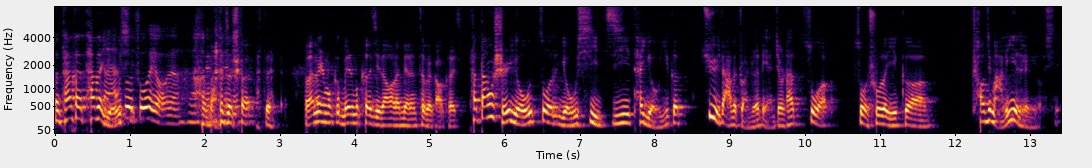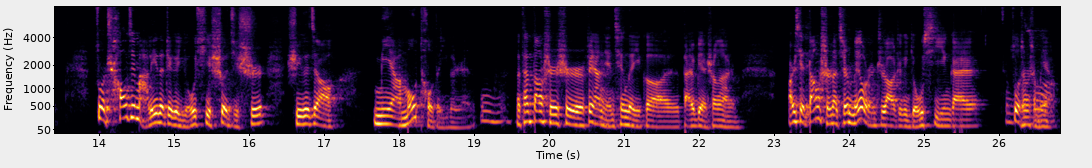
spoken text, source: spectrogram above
那他的他的游戏做桌游的，本来做说对，本来没什么没什么科技，到后来变成特别高科技。他当时游做游戏机，他有一个巨大的转折点，就是他做做出了一个超级玛丽的这个游戏。做超级玛丽的这个游戏设计师是一个叫。Miyamoto 的一个人，嗯，那他当时是非常年轻的一个大学毕业生啊什么，而且当时呢，其实没有人知道这个游戏应该做成什么样，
